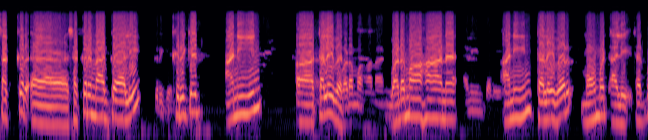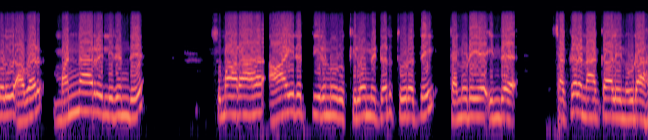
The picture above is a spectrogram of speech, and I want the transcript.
சக்கர சக்கர நாற்காலி கிரிக்கெட் அணியின் தலைவர். வடமாகாண அணியின் தலைவர். முகமது அலி. தற்பொழுது அவர் மன்னாரிலிருந்து சுமாராக ஆயிரத்தி இருநூறு கிலோமீட்டர் தூரத்தை தன்னுடைய இந்த சக்கர நாற்காலியின் ஊடாக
